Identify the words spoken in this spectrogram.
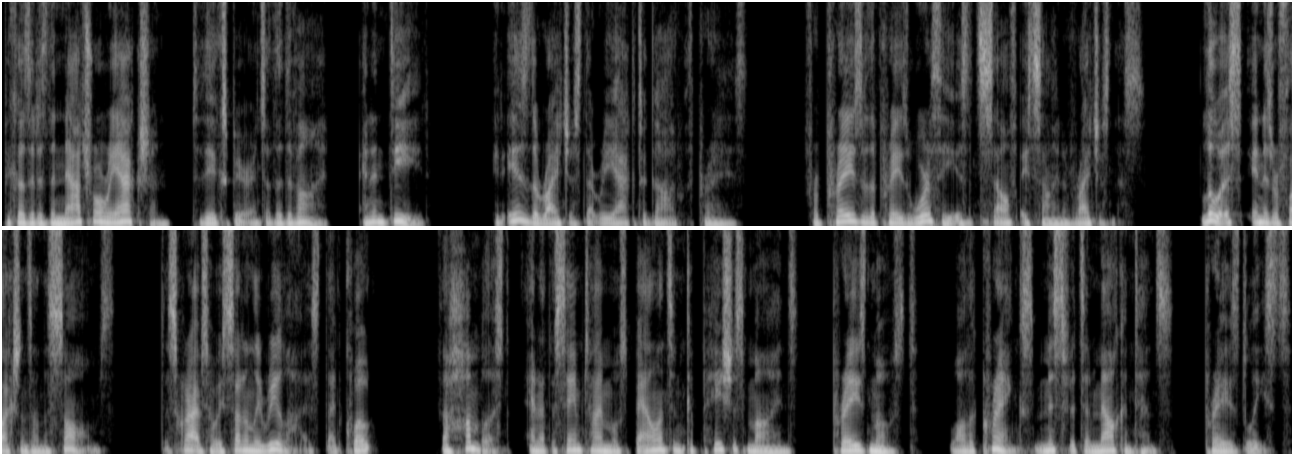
because it is the natural reaction to the experience of the divine. And indeed, it is the righteous that react to God with praise. For praise of the praiseworthy is itself a sign of righteousness. Lewis, in his reflections on the Psalms, describes how he suddenly realized that, quote, the humblest and at the same time most balanced and capacious minds praised most, while the cranks, misfits, and malcontents praised least.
